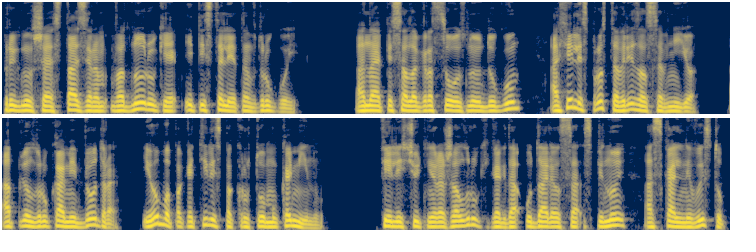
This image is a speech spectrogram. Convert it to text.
прыгнувшая с тазером в одной руке и пистолетом в другой. Она описала грациозную дугу, а Фелис просто врезался в нее, оплел руками бедра, и оба покатились по крутому камину. Фелис чуть не рожал руки, когда ударился спиной о скальный выступ,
